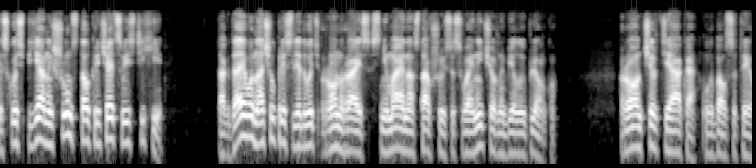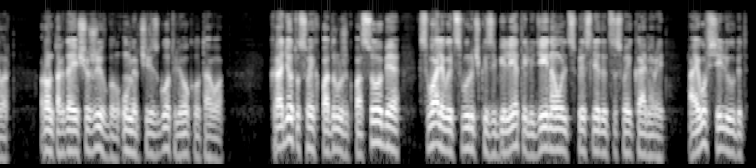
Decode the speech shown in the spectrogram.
и сквозь пьяный шум стал кричать свои стихи. Тогда его начал преследовать Рон Райс, снимая на оставшуюся с войны черно-белую пленку. «Рон чертяка», — улыбался Тейлор. Рон тогда еще жив был, умер через год или около того. Крадет у своих подружек пособия, сваливает с выручкой за билеты, людей на улице преследует со своей камерой, а его все любят.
